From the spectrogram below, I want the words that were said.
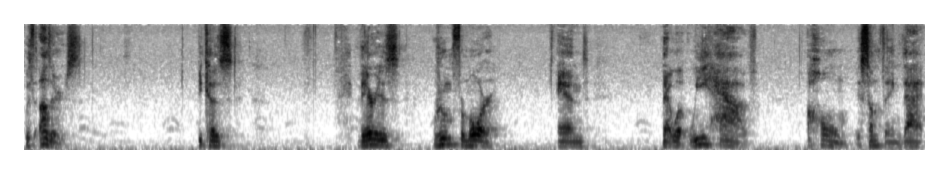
with others. Because there is room for more, and that what we have a home is something that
